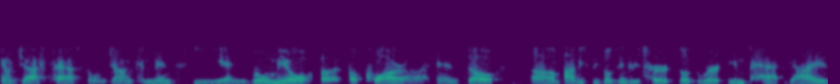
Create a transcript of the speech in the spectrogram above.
you know Josh Paschal and John Cominsky and Romeo uh, Okwara, and so um, obviously those injuries hurt. Those were impact guys.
